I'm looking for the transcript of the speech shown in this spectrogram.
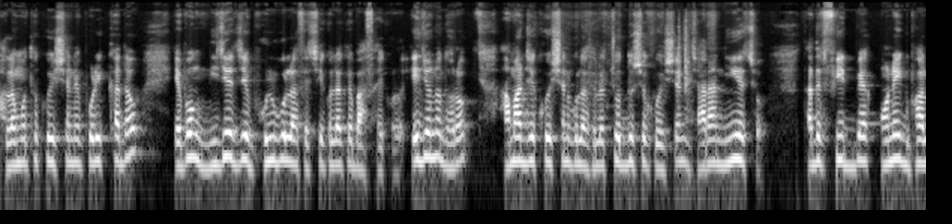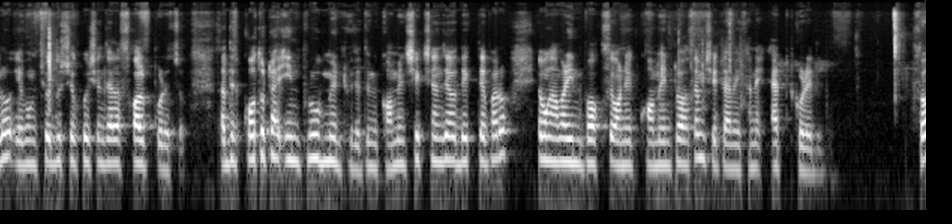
ভালো মতো কোয়েশ্চেনের পরীক্ষা দাও এবং নিজের যে ভুলগুলো আছে সেগুলোকে বাছাই করো। এই জন্য ধরো, আমার যে কোয়েশ্চেনগুলো ছিল চোদ্দোশো কোয়েশ্চেন যারা নিয়েছো, তাদের ফিডব্যাক অনেক ভালো এবং চোদ্দোশো কোয়েশ্চেন যারা সলভ করেছ, তাদের কতটা ইমপ্রুভমেন্ট হয়েছে তুমি কমেন্ট সেকশন যাও দেখতে পারো এবং আমার ইনবক্সে অনেক কমেন্টও আছে আমি সেটা আমি এখানে অ্যাড করে দেবো। So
